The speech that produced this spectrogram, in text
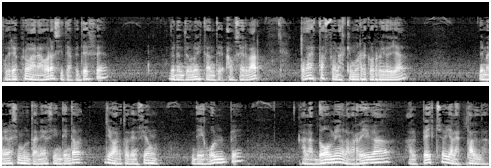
Podrías probar ahora si te apetece durante unos instantes, a observar todas estas zonas que hemos recorrido ya de manera simultánea. Si intenta llevar tu atención de golpe al abdomen, a la barriga, al pecho y a la espalda,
